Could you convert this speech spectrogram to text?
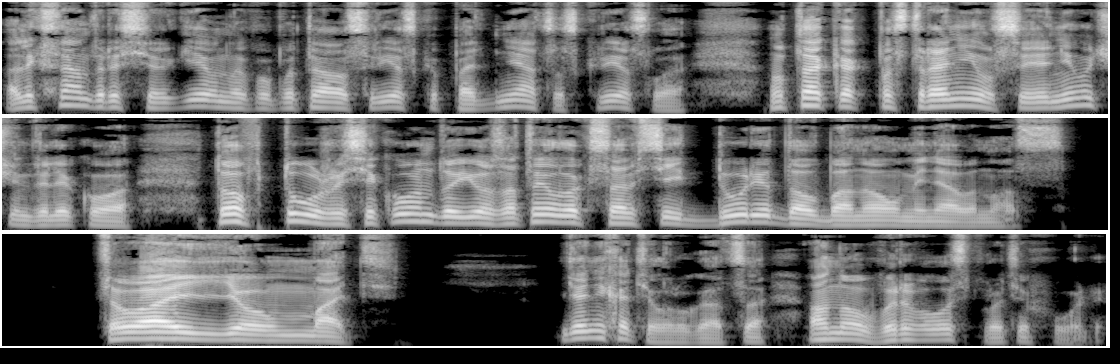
Александра Сергеевна попыталась резко подняться с кресла, но так как постранился я не очень далеко, то в ту же секунду ее затылок со всей дури долбанул меня в нос. «Твою мать!» Я не хотел ругаться, оно вырвалось против воли.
